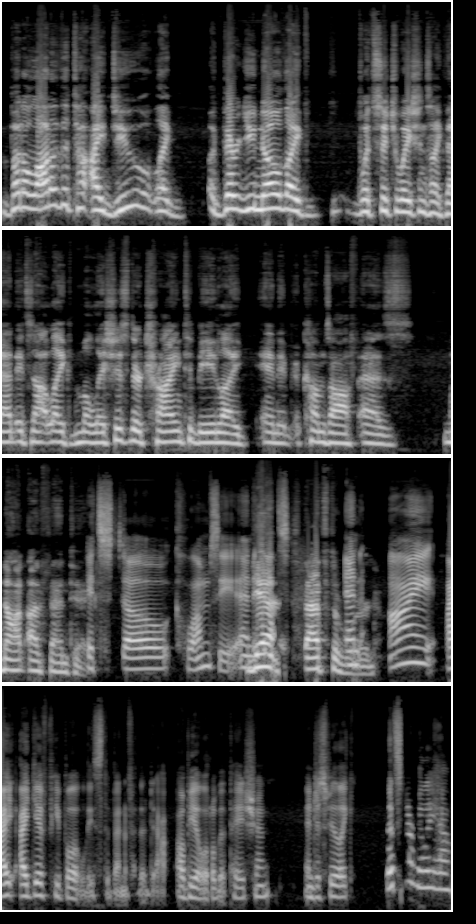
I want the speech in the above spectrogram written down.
but a lot of the time I do like there. You know, like with situations like that, it's not like malicious. They're trying to be like, and it comes off as not authentic. It's so clumsy, and yes, that's the and word. I, I I give people at least the benefit of the doubt. I'll be a little bit patient and just be like, that's not really how.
